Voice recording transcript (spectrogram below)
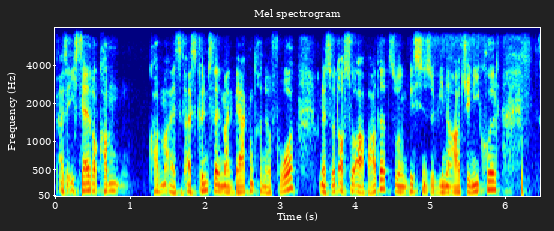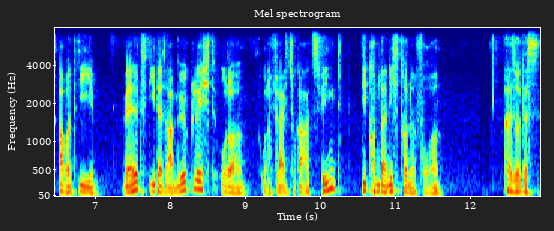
also ich selber komme kommen als, als Künstler in meinen Werken drin vor. Und es wird auch so erwartet, so ein bisschen so wie eine Art Geniekult. Aber die Welt, die das ermöglicht oder, oder vielleicht sogar erzwingt, die kommt da nicht drin vor. Also das,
